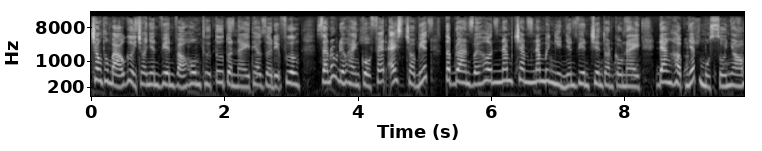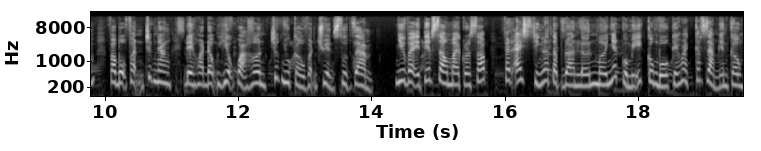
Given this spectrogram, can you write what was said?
Trong thông báo gửi cho nhân viên vào hôm thứ Tư tuần này theo giờ địa phương, Giám đốc điều hành của FedEx cho biết tập đoàn với hơn 550.000 nhân viên trên toàn cầu này đang hợp nhất một số nhóm và bộ phận chức năng để hoạt động hiệu quả hơn trước nhu cầu vận chuyển sụt giảm. Như vậy, tiếp sau Microsoft, FedEx chính là tập đoàn lớn mới nhất của Mỹ công bố kế hoạch cắt giảm nhân công.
